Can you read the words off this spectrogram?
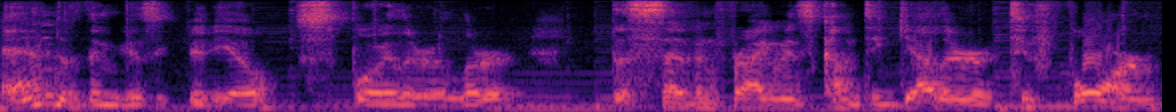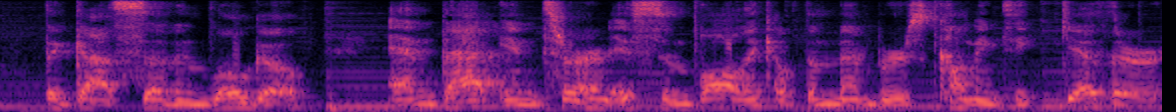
end of the music video, spoiler alert, the seven fragments come together to form the GOT7 logo. And that in turn is symbolic of the members coming together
